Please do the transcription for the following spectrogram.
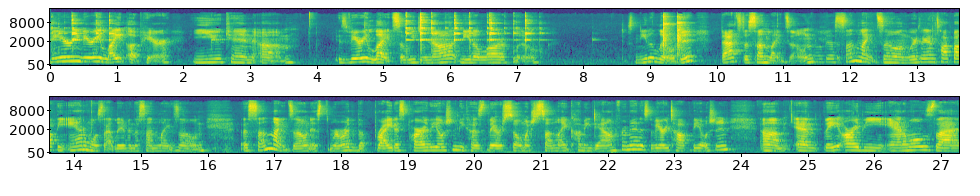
very very light up here. You can um, it's very light, so we do not need a lot of blue. Just need a little bit. That's the sunlight zone. The sunlight zone, we're going to talk about the animals that live in the sunlight zone. The sunlight zone is, remember, the brightest part of the ocean because there's so much sunlight coming down from it. It's the very top of the ocean. Um, and they are the animals that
